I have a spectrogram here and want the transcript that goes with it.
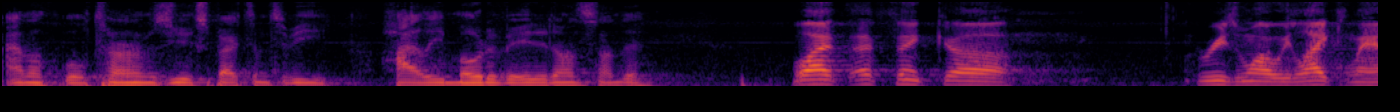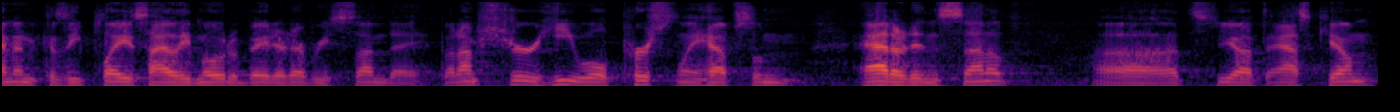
amicable terms. Do you expect him to be highly motivated on Sunday? Well, I, I think uh, the reason why we like Landon because he plays highly motivated every Sunday. But I'm sure he will personally have some added incentive. Uh, that's you have to ask him.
